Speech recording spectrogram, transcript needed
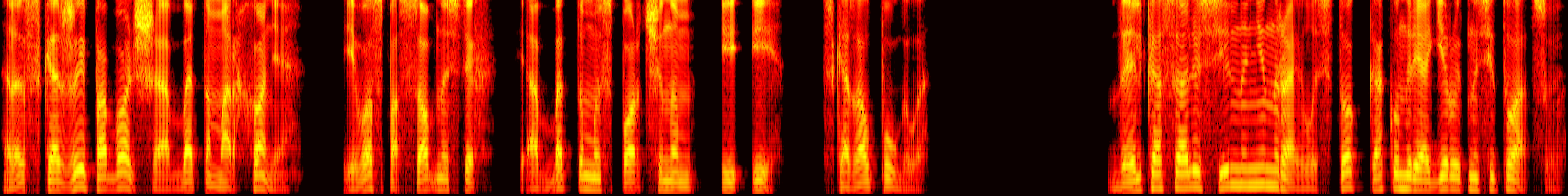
«Расскажи побольше об этом Архоне его способностях и об этом испорченном ИИ», — сказал Пугало. Дель Касалю сильно не нравилось то, как он реагирует на ситуацию.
